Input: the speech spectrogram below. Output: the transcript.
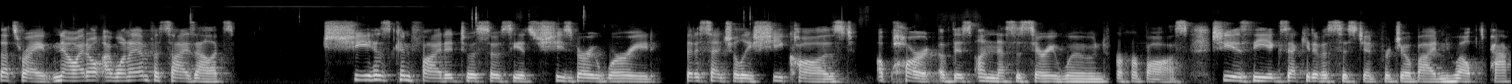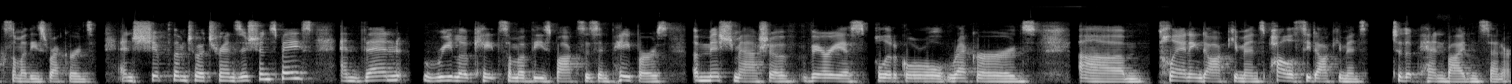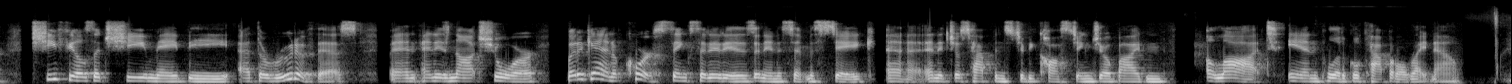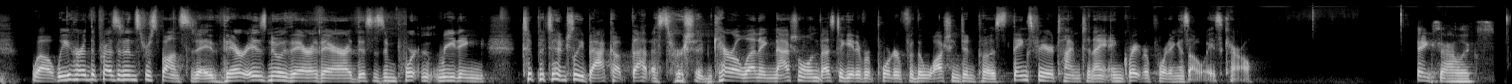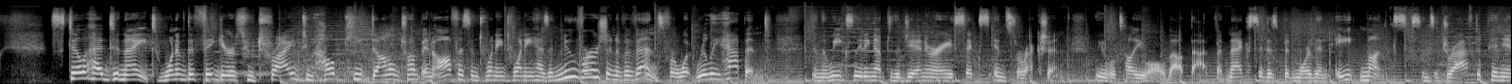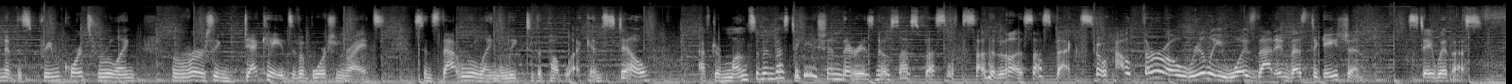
That's right. Now, I don't, I want to emphasize, Alex, she has confided to associates, she's very worried that essentially she caused a part of this unnecessary wound for her boss. She is the executive assistant for Joe Biden who helped pack some of these records and ship them to a transition space and then relocate some of these boxes and papers, a mishmash of various political records, um, planning documents, policy documents to the Penn Biden Center. She feels that she may be at the root of this and, and is not sure. But again, of course, thinks that it is an innocent mistake uh, and it just happens to be costing Joe Biden a lot in political capital right now. Well, we heard the president's response today. There is no there there. This is important reading to potentially back up that assertion. Carol Leonnig, national investigative reporter for the Washington Post. Thanks for your time tonight and great reporting as always, Carol. Thanks, Alex. Still ahead tonight, one of the figures who tried to help keep Donald Trump in office in 2020 has a new version of events for what really happened in the weeks leading up to the January 6th insurrection. We will tell you all about that. But next, it has been more than eight months since a draft opinion of the Supreme Court's ruling reversing decades of abortion rights since that ruling leaked to the public. And still, after months of investigation, there is no suspect. So, how thorough really was that investigation? Stay with us.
